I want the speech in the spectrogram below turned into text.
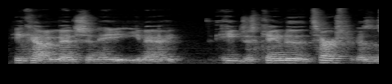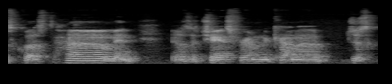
he kind of mentioned he, you know, he just came to the Turks because it's close to home, and it was a chance for him to kind of just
